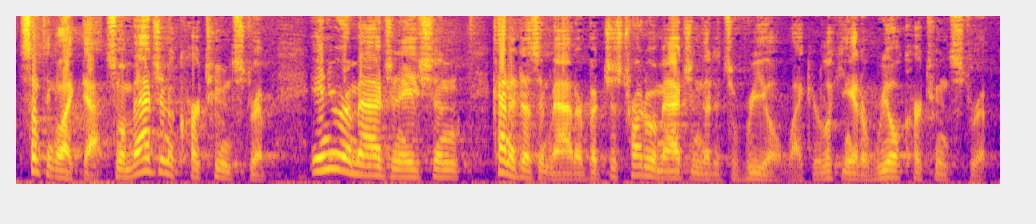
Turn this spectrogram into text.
something like that. So imagine a cartoon strip. In your imagination, kind of doesn't matter, but just try to imagine that it's real, like you're looking at a real cartoon strip.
